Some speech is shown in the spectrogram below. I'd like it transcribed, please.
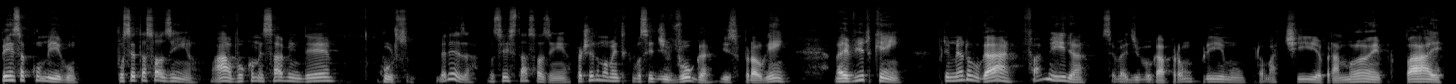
Pensa comigo, você está sozinho. Ah, vou começar a vender curso. Beleza, você está sozinho. A partir do momento que você divulga isso para alguém, vai vir quem? Em primeiro lugar, família. Você vai divulgar para um primo, para uma tia, para a mãe, para o pai,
